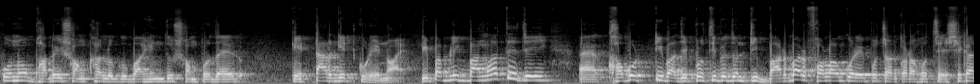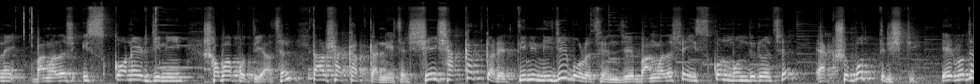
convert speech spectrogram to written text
কোনোভাবে সংখ্যালঘু বা হিন্দু সম্প্রদায়ের কে টার্গেট করে নয়। রিপাবলিক বাংলাতে যেই খবরটি বা যে প্রতিবেদনটি বারবার ফলো করে প্রচার করা হচ্ছে, সেখানে বাংলাদেশ ইসকনের যিনি সভাপতি আছেন, তার সাক্ষাৎকার নিয়েছেন। সেই সাক্ষাৎকারে তিনি নিজেই বলেছেন যে বাংলাদেশে ইসকন মন্দির রয়েছে একশো বত্রিশটি। এর মধ্যে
